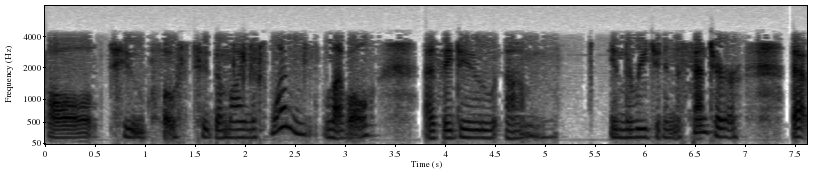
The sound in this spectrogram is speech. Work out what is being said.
fall too close to the minus one level, as they do um, in the region in the center, that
